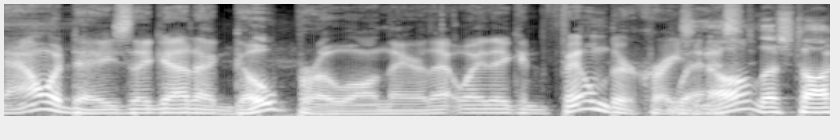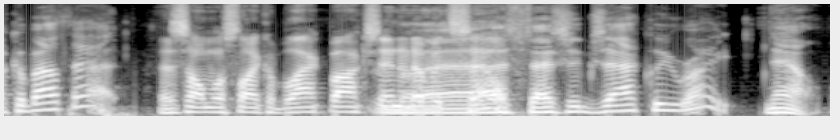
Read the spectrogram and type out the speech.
Nowadays, they got a GoPro on there. That way, they can film their craziness. well, let's talk about that. That's almost like a black box in and of That's, itself. that's exactly right. Now,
